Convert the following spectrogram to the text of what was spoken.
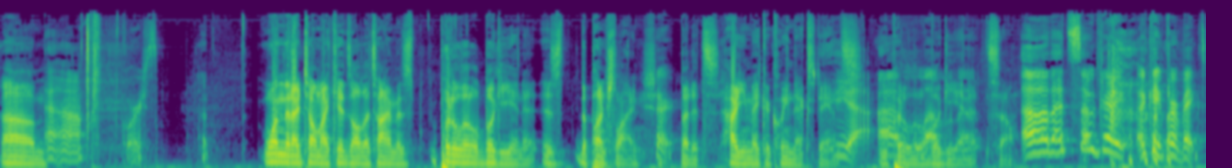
Um, Uh, of course. one that I tell my kids all the time is put a little boogie in it is the punchline. Sure. But it's how you make a Kleenex dance. Yeah, You put a little boogie in it. So Oh, that's so great. Okay, perfect.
